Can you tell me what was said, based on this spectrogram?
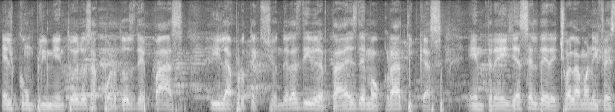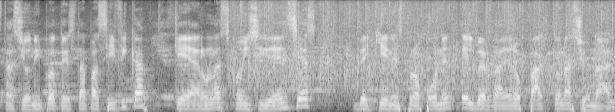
el cumplimiento de los acuerdos de paz y la protección de las libertades democráticas, entre ellas el derecho a la manifestación y protesta pacífica, quedaron las coincidencias de quienes proponen el verdadero pacto nacional.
